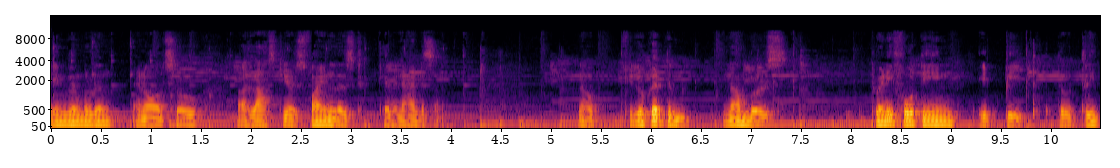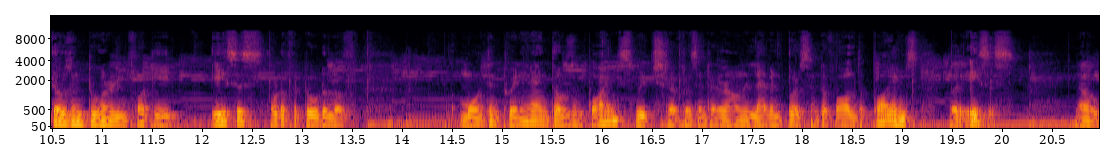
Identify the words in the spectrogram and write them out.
in Wimbledon, and also uh, last year's finalist, Kevin Anderson. Now, if you look at the numbers, 2014 it peaked. There were 3,248 aces out of a total of more than 29,000 points, which represented around 11% of all the points were aces. Now,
